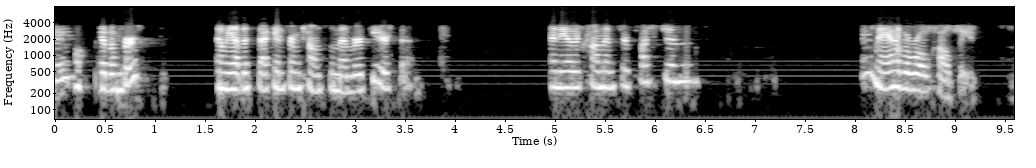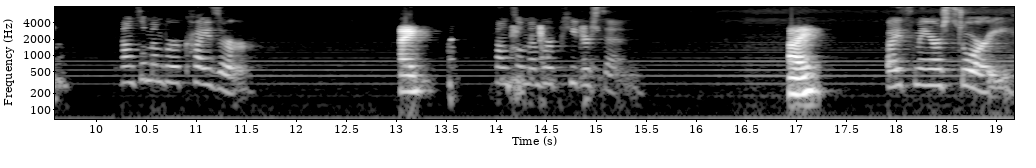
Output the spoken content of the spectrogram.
Okay, we have a first, and we have a second from Council Member Petersen. Any other comments or questions? Okay, may I have a roll call, please? Councilmember Keiser, Aye. Councilmember Petersen, Aye. Vice Mayor Storey,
